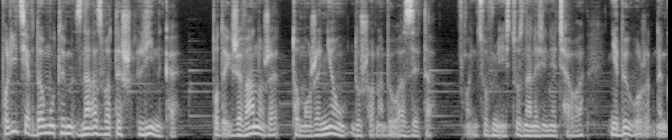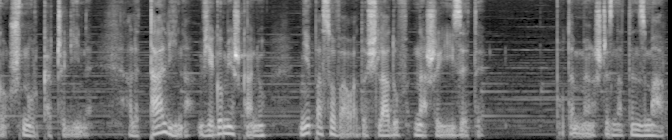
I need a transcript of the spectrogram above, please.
Policja w domu tym znalazła też linkę. Podejrzewano, że to może nią duszona była Zyta. W końcu w miejscu znalezienia ciała nie było żadnego sznurka czy liny, ale ta lina w jego mieszkaniu nie pasowała do śladów naszej Izyty. Potem mężczyzna ten zmarł.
